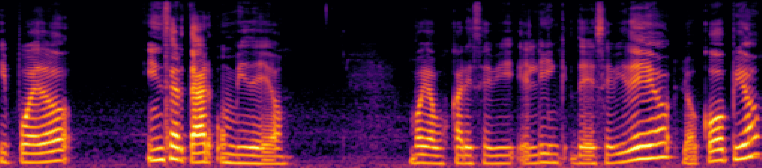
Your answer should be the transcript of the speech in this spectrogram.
Y puedo insertar un video. Voy a buscar ese, el link de ese video, lo copio.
